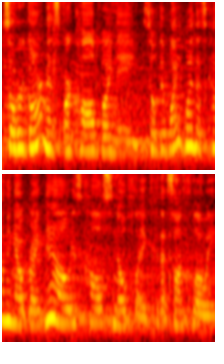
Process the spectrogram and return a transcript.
So her garments are called by name. So the white one that's coming out right now is called Snowflake. That's on Chloe.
